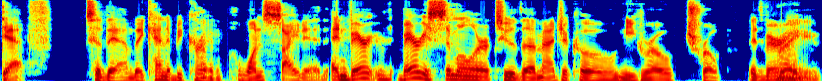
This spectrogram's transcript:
depth to them. They kind of become Right. one sided and very, very similar to the magical Negro trope. It's very, Right.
